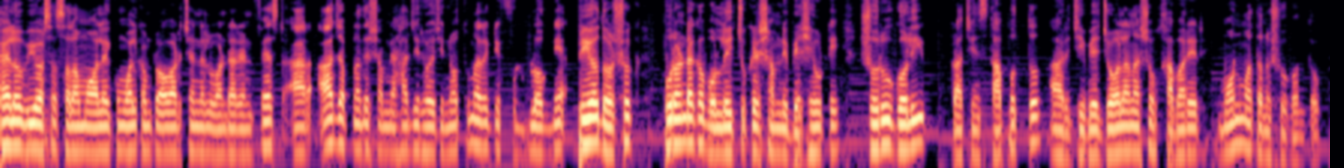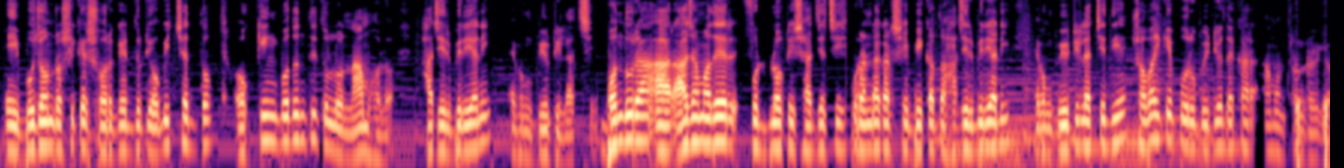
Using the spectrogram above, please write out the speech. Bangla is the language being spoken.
হ্যালো ভিউয়ার্স আসসালামু আলাইকুম welcome to our channel wonder and fest আর আজ আপনাদের সামনে হাজির হয়েছি নতুন আর একটি ফুড ব্লগ নিয়ে। প্রিয় দর্শক পুরান ঢাকা বললেই চোখের সামনে ভেসে ওঠে। সরু গলি, প্রাচীন স্থাপত্য আর জীবে জল আনা সব খাবারের মন মাতানো সুগন্ধ। এই বুজন রসিকের স্বর্গের দুটি অবিচ্ছেদ্য ও কিংবদন্তি তুল্য নাম হলো হাজির বিরিয়ানি এবং বিউটি লাচ্ছি। বন্ধুরা, আর আজ আমাদের ফুড ব্লগটি সাজিয়েছি পুরান ঢাকার সেই বিখ্যাত হাজির বিরিয়ানি এবং বিউটি লাচ্ছি দিয়ে। সবাইকে পুরো ভিডিও দেখার আমন্ত্রণ রইল।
